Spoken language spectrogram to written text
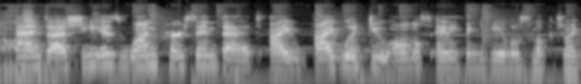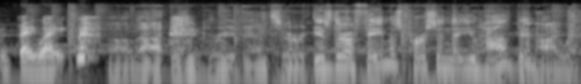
Awesome. And uh, she is one person that I I would do almost anything to be able to smoke a joint with Betty White. uh, that is a great answer. Is there a famous person that you have been high with?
